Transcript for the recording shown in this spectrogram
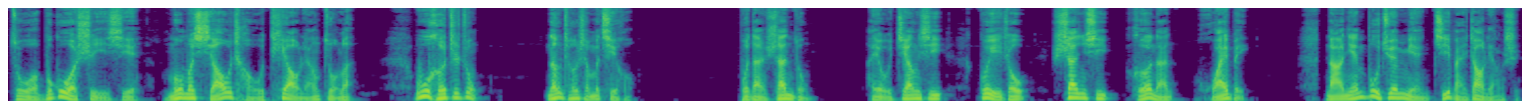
左不过是一些摸摸小丑、跳梁作乱，乌合之众。能成什么气候？不但山东，还有江西、贵州、山西、河南、淮北，哪年不捐免几百兆粮食？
